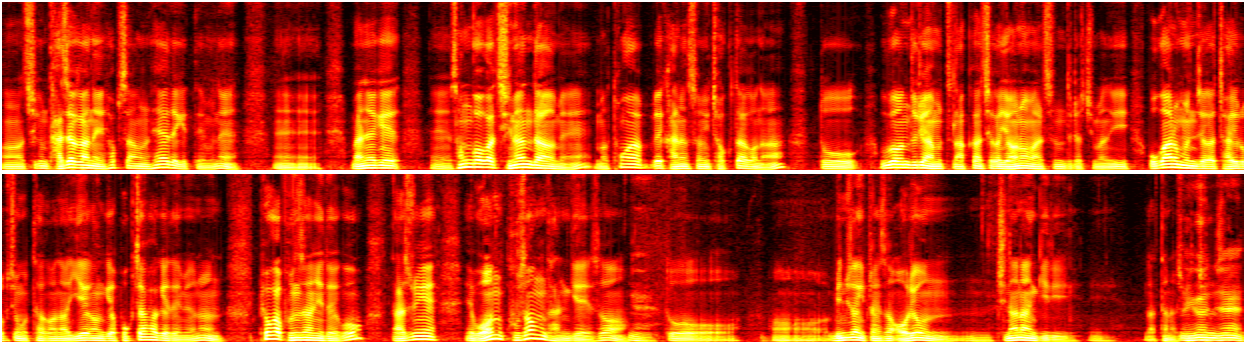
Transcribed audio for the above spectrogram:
어, 지금 다자간의 협상을 해야 되기 때문에 에, 만약에 에, 선거가 지난 다음에 뭐 통합의 가능성이 적다거나 또 의원들이 아무튼 아까 제가 연어 말씀드렸지만 이 오가는 문제가 자유롭지 못하거나 이해관계가 복잡하게 되면은 표가 분산이 되고 나중에 원 구성 단계에서 네. 또 어, 민주당 입장에서는 어려운 음, 지난한 길이 이, 나타날 수 있죠. 이건 이제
